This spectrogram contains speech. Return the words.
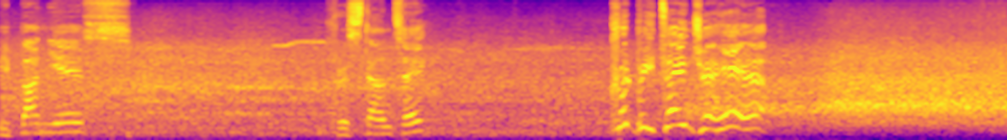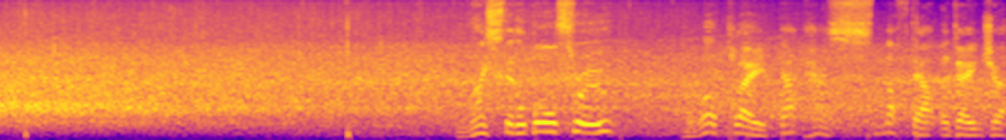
Ibanez. Cristante. Could be danger here. Nice little ball through. Oh, well played. That has snuffed out the danger.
